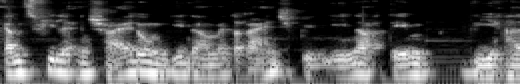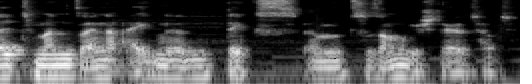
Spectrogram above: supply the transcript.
ganz viele Entscheidungen, die da mit reinspielen, je nachdem, wie halt man seine eigenen Decks ähm, zusammengestellt hat.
